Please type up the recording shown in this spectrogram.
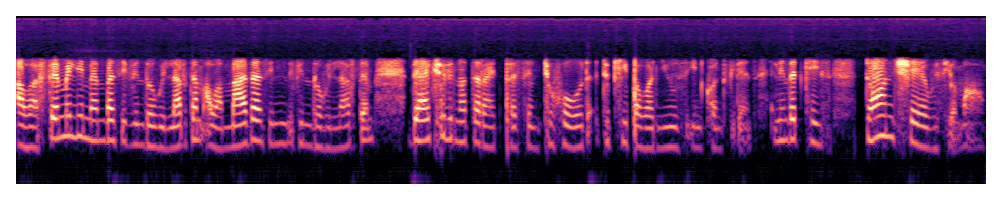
our family members, even though we love them, our mothers, even even though we love them, they're actually not the right person to hold, to keep our news in confidence. And in that case, don't share with your mom,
